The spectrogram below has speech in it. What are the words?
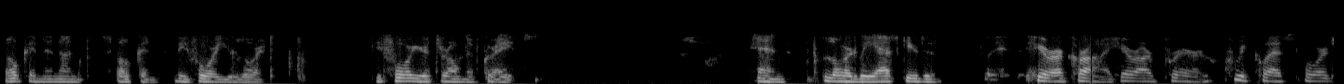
spoken and unspoken, before you, Lord, before your throne of grace. And Lord, we ask you to hear our cry, hear our prayer request, Lord.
